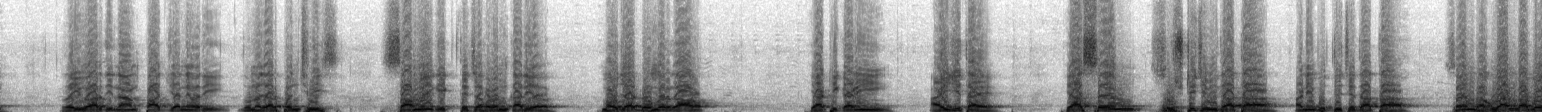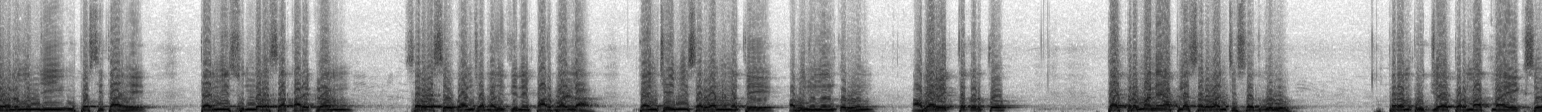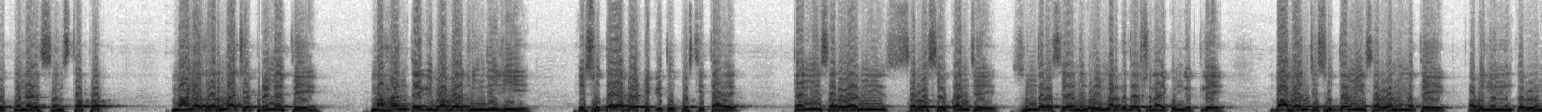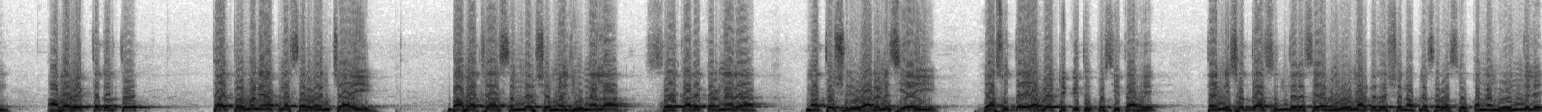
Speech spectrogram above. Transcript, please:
रविवार दिनांक पाच जानेवारी दोन हजार पंचवीस सामूहिक एकतेचं हवन कार्य मौजा डोंगरगाव या ठिकाणी आयोजित आहे. या स्वयं सृष्टीचे विधाता आणि बुद्धीचे दाता स्वयं भगवान बाबू हनुमानजी उपस्थित आहे. त्यांनी सुंदर असा कार्यक्रम सर्व सेवकांच्या मदतीने पार पाडला. त्यांचे मी सर्वानुमते अभिनंदन करून आभार व्यक्त करतो. त्याचप्रमाणे आपल्या सर्वांचे सद्गुरू परमपूज्य परमात्मा एक सेवक मंडळ संस्थापक मानव धर्माचे प्रणेते महान त्यागी बाबा झुंदेजी हे सुद्धा या बैठकीत उपस्थित आहे. त्यांनी सर्वांनी सर्व सेवकांचे सुंदर असे अनुभवी मार्गदर्शन ऐकून घेतले. बाबांचे सुद्धा मी सर्वानुमते अभिनंदन करून आभार व्यक्त करतो. त्याचप्रमाणे आपल्या सर्वांची आई बाबाच्या संघर्षमय जीवनाला सहकार्य करणाऱ्या मातोश्री वाराणसी आई या सुद्धा या बैठकीत उपस्थित आहे. त्यांनी सुद्धा सुंदर असे अनुभवी मार्गदर्शन आपल्या सर्व सेवकांना मिळवून दिले.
